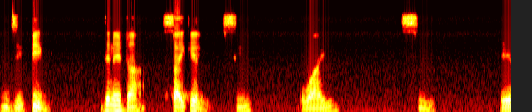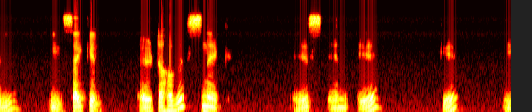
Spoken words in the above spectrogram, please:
G pig then এটা cycle C Y C L E cycle এটা হবে snake S N A K E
